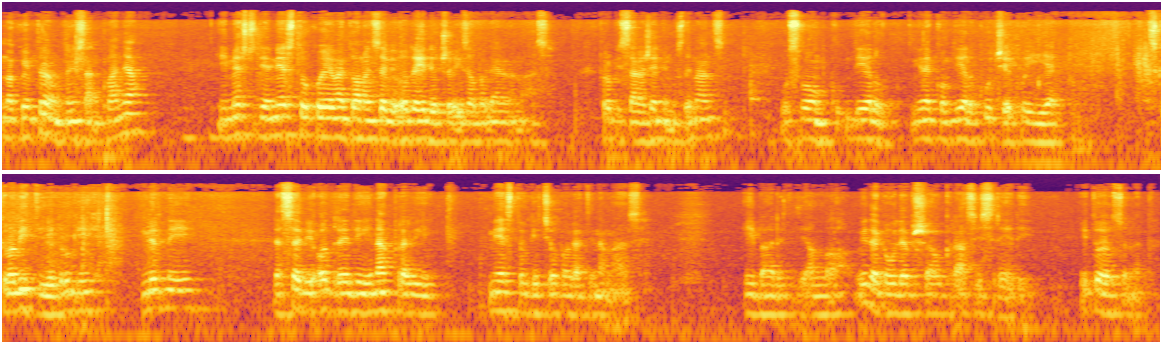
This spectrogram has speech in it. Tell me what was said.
na kojem trenutno insan klanja, I mešćid je mjesto koje eventualno sebi odredio čovjek za obavljanje namaza. Propisano ženi muslimanci u svom dijelu, nekom dijelu kuće koji je skrovitiji od drugih, mirniji, da sebi odredi i napravi mjesto gdje će obavljati namaze. I bariti Allah. I da ga uljepša, ukrasi sredi. I to je od sunnata.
